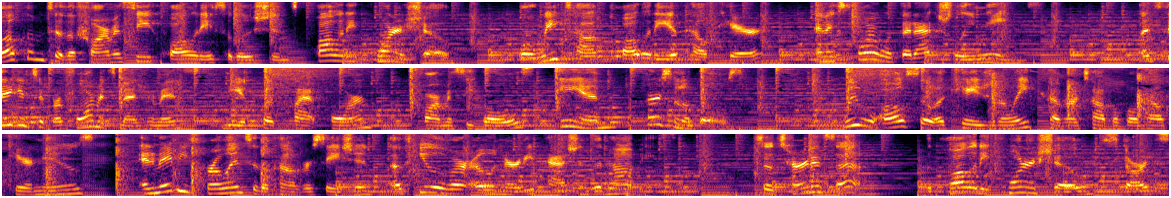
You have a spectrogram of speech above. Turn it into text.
Welcome to the Pharmacy Quality Solutions Quality Corner Show, where we talk quality of healthcare and explore what that actually means. Let's dig into performance measurements, the EQuIPP platform, pharmacy goals, and personal goals. We will also occasionally cover topical healthcare news and maybe throw into the conversation a few of our own nerdy passions and hobbies. So turn us up. The Quality Corner Show starts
